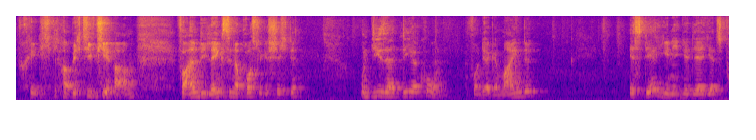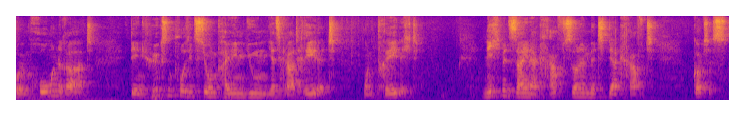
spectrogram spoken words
Predigt, glaube ich, die wir haben. Vor allem die längste in Apostelgeschichte. Und dieser Diakon von der Gemeinde ist derjenige, der jetzt vor dem Hohen Rat den höchsten Positionen bei den Juden jetzt gerade redet und predigt. Nicht mit seiner Kraft, sondern mit der Kraft Gottes.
